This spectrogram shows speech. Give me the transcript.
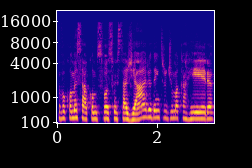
eu vou começar como se fosse um estagiário dentro de uma carreira,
